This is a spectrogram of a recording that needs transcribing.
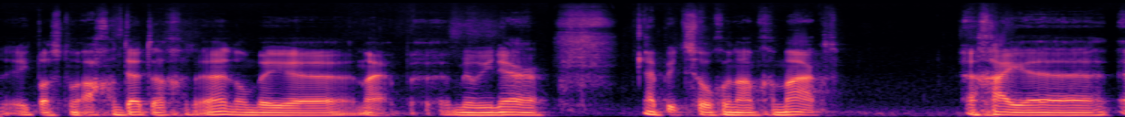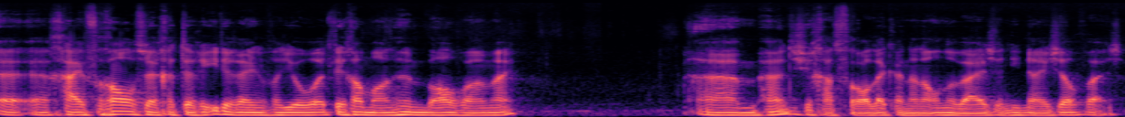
ik was toen 38, hè, dan ben je eh, nou ja, miljonair. Heb je het zogenaamd gemaakt. En ga, je, eh, eh, ga je vooral zeggen tegen iedereen van... joh, het ligt allemaal aan hun, behalve aan mij. Ehm, hè, dus je gaat vooral lekker naar een ander wijzen en niet naar jezelf wijzen.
